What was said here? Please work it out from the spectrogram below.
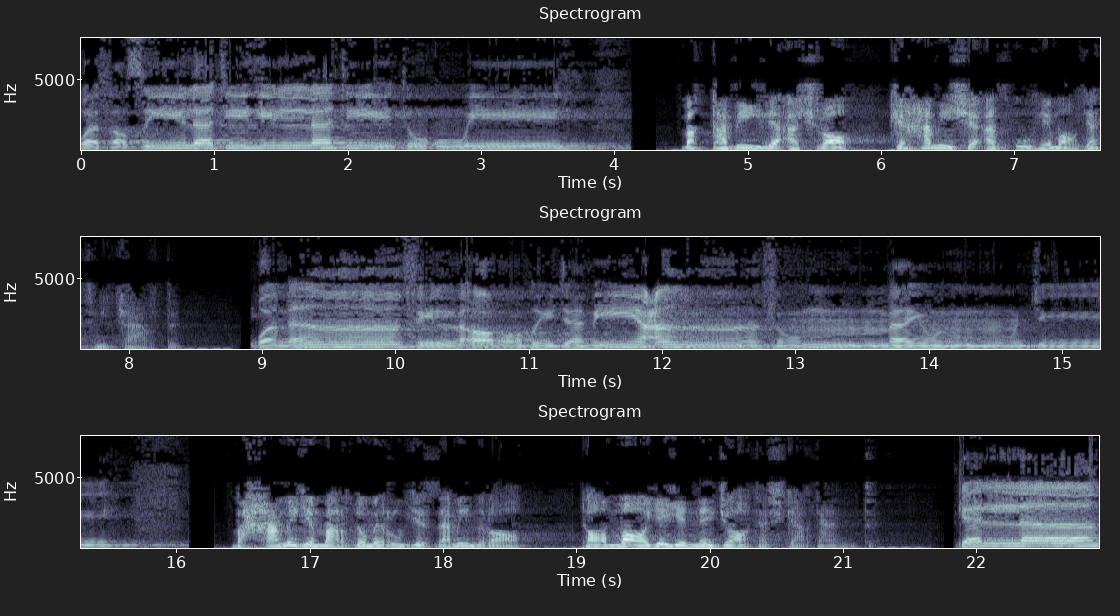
وفصيلته التي تؤويه و قبیله اش را که همیشه از او حمایت می کرد و من فی الارض جمیعا ثم ینجیه. و همه مردم روی زمین را تا مایه نجاتش کردند کلا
